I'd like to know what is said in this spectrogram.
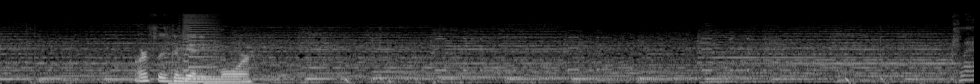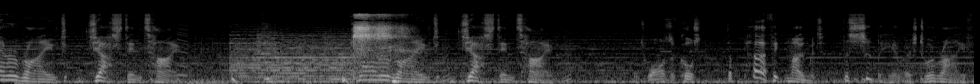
I wonder if there's gonna be any more. Just in time. Claire arrived just in time. Which was, of course, the perfect moment for superheroes to arrive.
